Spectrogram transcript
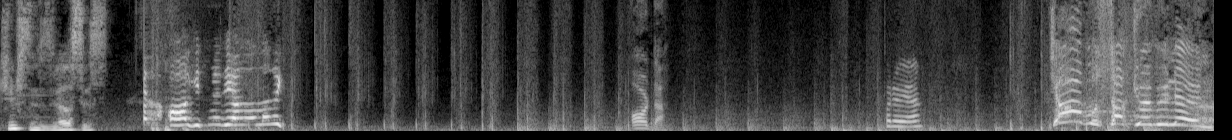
Kimsiniz ya siz? Aa gitmedi yani onlara Orada. oraya. Kabusa gömülün.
